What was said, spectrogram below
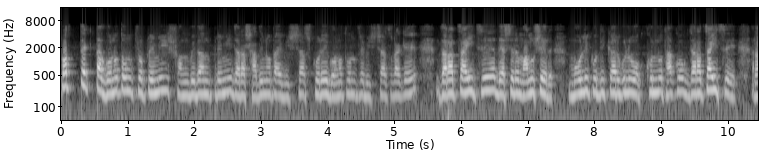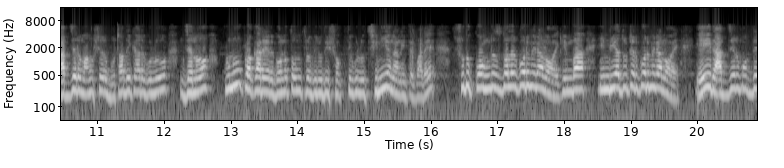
প্রত্যেকটা গণতন্ত্র প্রেমী, সংবিধান প্রেমী যারা স্বাধীনতায় বিশ্বাস করে, গণতন্ত্রে বিশ্বাস রাখে, যারা চাইছে দেশের মানুষের মৌলিক অধিকারগুলো অক্ষুণ্ণ থাকুক, যারা চাইছে রাজ্যের মানুষের ভোটাধিকারগুলো যেন কোনো প্রকারের গণতন্ত্র বিরোধী শক্তিগুলো ছিনিয়ে না নিতে পারে, শুধু কংগ্রেস দলের কর্মীরা নয় কিংবা ইন্ডিয়া জোটের কর্মীরা নয়, এই রাজ্যের মধ্যে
